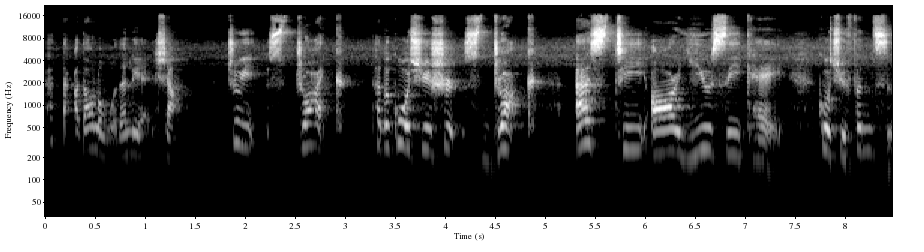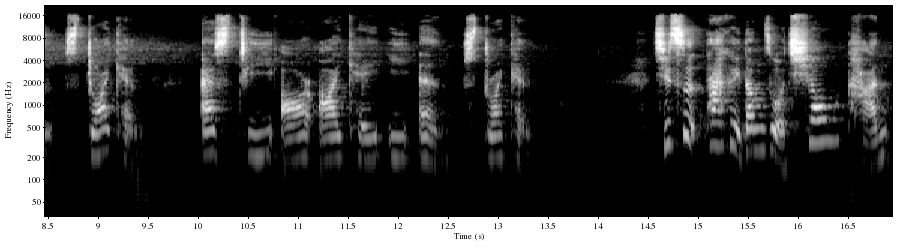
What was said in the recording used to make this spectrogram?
她打到了我的脸上。 注意，strike 它的过去式 struck，s t r u c k，过去分词 striken，s t r i k e n，striken。其次，它还可以当做敲弹，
